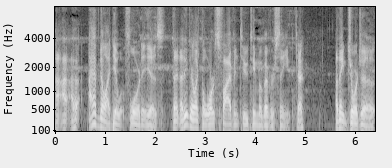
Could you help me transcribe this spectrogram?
I, I I have no idea what Florida is. That I think they're like the worst five and two team I've ever seen. Okay. I think Georgia.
